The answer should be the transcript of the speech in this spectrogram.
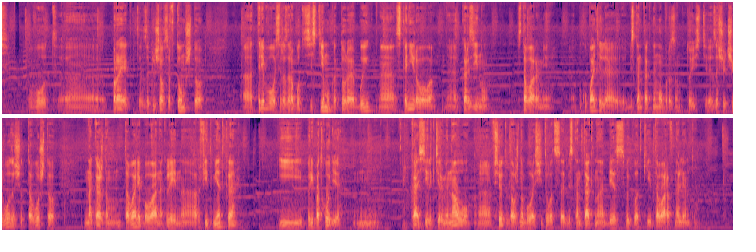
Вот, э, проект заключался в том, что э, требовалось разработать систему, которая бы э, сканировала э, корзину с товарами покупателя бесконтактным образом. То есть э, за счет чего? За счет того, что на каждом товаре была наклеена RFID-метка, и при подходе к кассе или к терминалу э, все это должно было считываться бесконтактно, без выкладки товаров на ленту.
